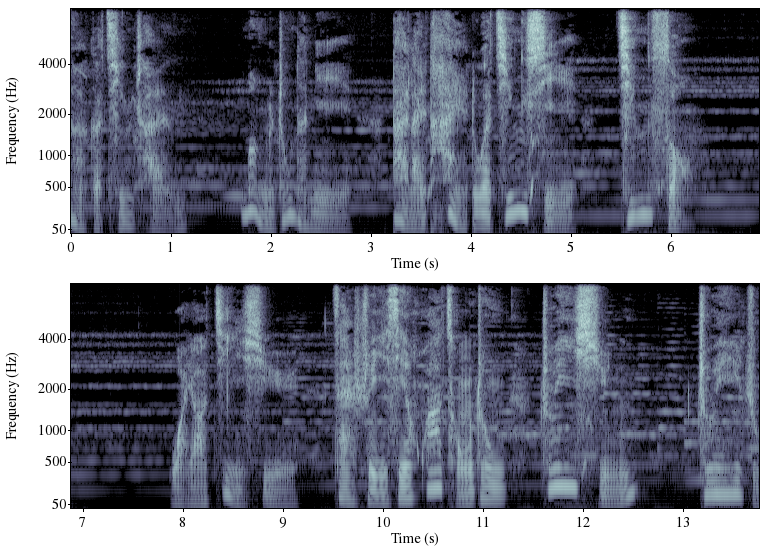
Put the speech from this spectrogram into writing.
这个清晨，梦中的你带来太多惊喜、惊悚。我要继续在水仙花丛中追寻、追逐，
